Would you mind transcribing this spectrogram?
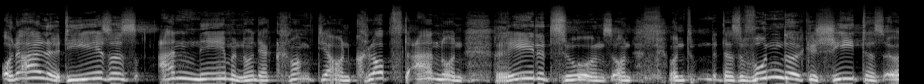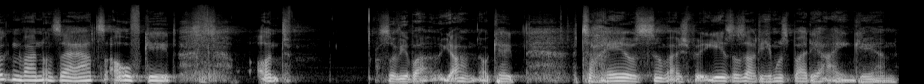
Und alle, die Jesus annehmen, und er kommt ja und klopft an und redet zu uns, und, und das Wunder geschieht, dass irgendwann unser Herz aufgeht. Und so wie war, ja, okay. Zachäus zum Beispiel, Jesus sagt, ich muss bei dir einkehren.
